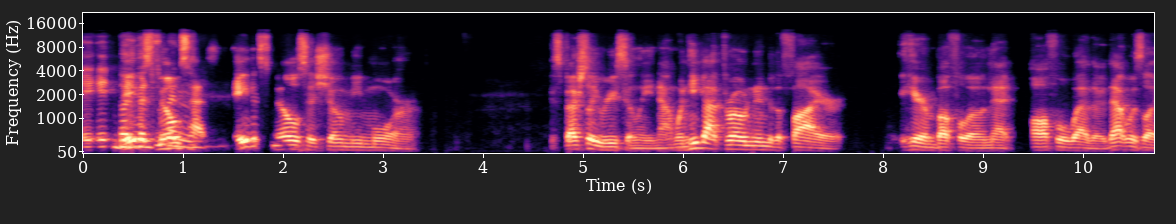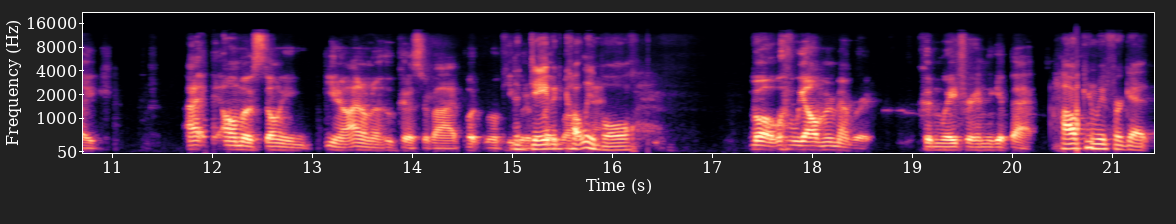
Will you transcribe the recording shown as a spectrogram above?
It, it, but Davis Mills been- has Davis Mills has shown me more, especially recently. Now, when he got thrown into the fire here in Buffalo in that awful weather, that was like I almost don't even, you know, I don't know who could have survived. What rookie the David well. Bowl. Well, we all remember it. Couldn't wait for him to get back. How can we forget?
